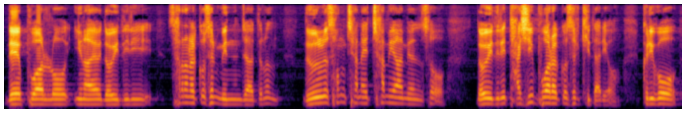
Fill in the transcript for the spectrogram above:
내 부활로 인하여 너희들이 살아날 것을 믿는 자들은 늘 성찬에 참여하면서 너희들이 다시 부활할 것을 기다려. 그리고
